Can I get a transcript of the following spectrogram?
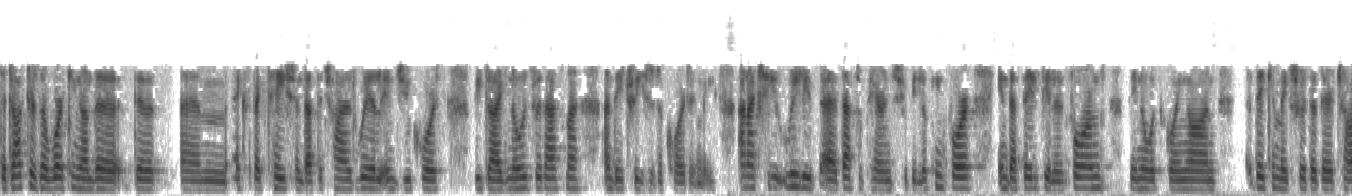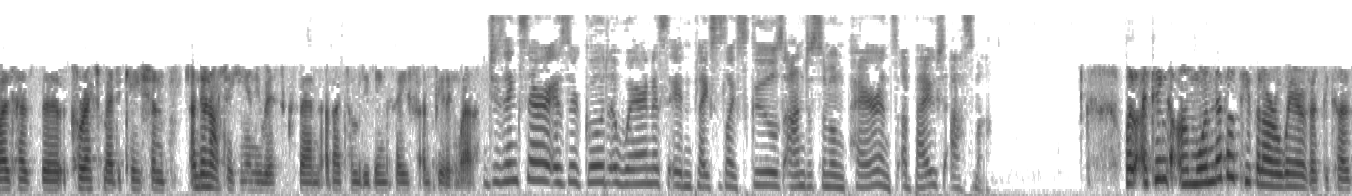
the doctors are working on the, the um, expectation that the child will, in due course, be diagnosed with asthma and they treat it accordingly. And actually, really, uh, that's what parents should be looking for, in that they feel informed, they know what's going on, they can make sure that their child has the correct medication, and they're not taking any risks then about somebody being safe and feeling well. Do you think, Sarah, is there good awareness in places like schools and just among parents about asthma? Well, I think on one level people are aware of it because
